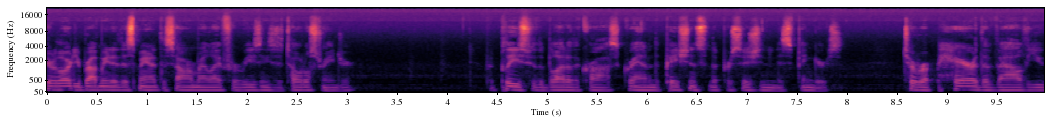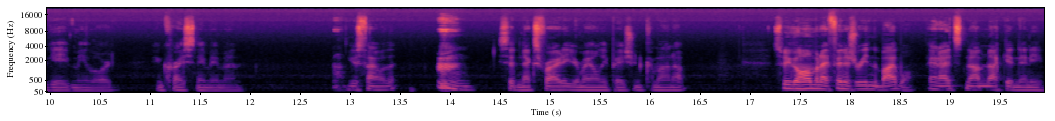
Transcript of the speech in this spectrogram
Dear Lord, you brought me to this man at this hour of my life for a reason. He's a total stranger. But please, through the blood of the cross, grant him the patience and the precision in his fingers to repair the valve you gave me, Lord. In Christ's name, amen. He was fine with it. he said, Next Friday, you're my only patient. Come on up. So we go home and I finish reading the Bible. And I, I'm not getting any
